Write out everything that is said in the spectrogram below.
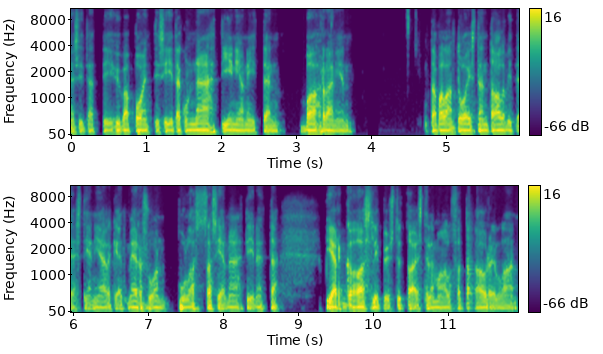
esitettiin hyvä pointti siitä, kun nähtiin jo niiden Bahrainin tavallaan toisten talvitestien jälkeen, että Mersu on pulassa. Siellä nähtiin, että Pierre Gasly pystyi taistelemaan Alfa Taurillaan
